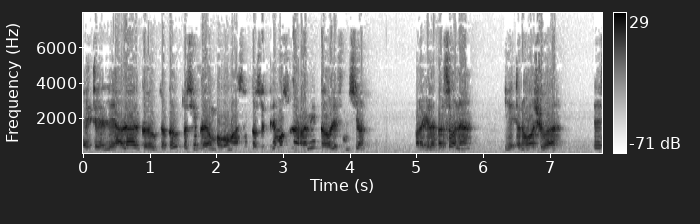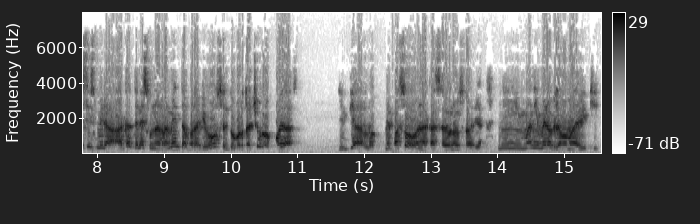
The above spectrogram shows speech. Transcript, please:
Este, les hablaba del producto. El producto siempre da un poco más. Entonces tenemos una herramienta doble función. Para que la persona, y esto nos va a ayudar, le decís, mira, acá tenés una herramienta para que vos en tu cortachurro puedas limpiarlo. Me pasó en la casa de una usuaria, ni más ni menos que la mamá de Vicky.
